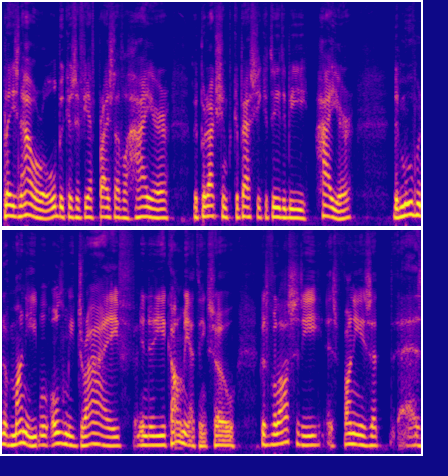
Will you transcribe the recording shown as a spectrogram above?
plays now a role because if you have price level higher, the production capacity continue to be higher the movement of money will ultimately drive into the economy, I think. So, because velocity, as funny as that, as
